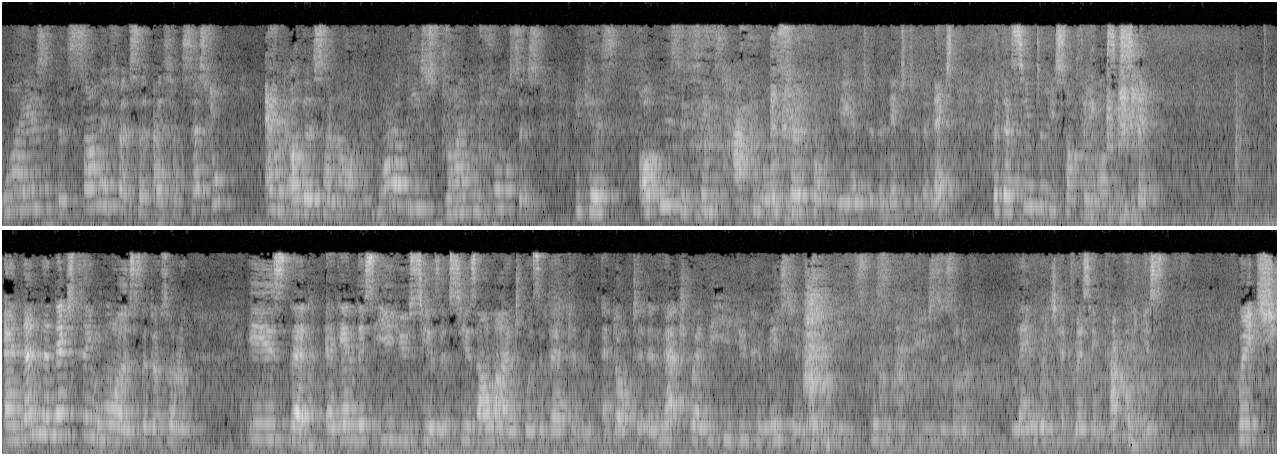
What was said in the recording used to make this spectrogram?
why is it that some efforts are successful and others are not? And what are these driving forces? Because obviously things happen also from year to the next to the next, but there seemed to be something else at stake. And then the next thing was that I sort of is that, again, this EU CSR alliance was adopted, and that's where the EU Commission really explicitly used the sort of language addressing companies, which,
